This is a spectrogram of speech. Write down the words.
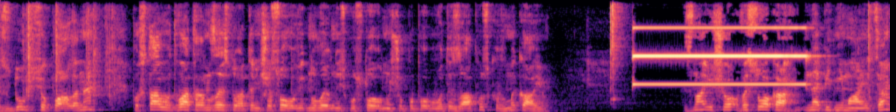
здув все палене. Поставив два транзистора, тимчасово відновив низьку сторону, щоб попробувати запуск. Вмикаю. Знаю, що висока не піднімається.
